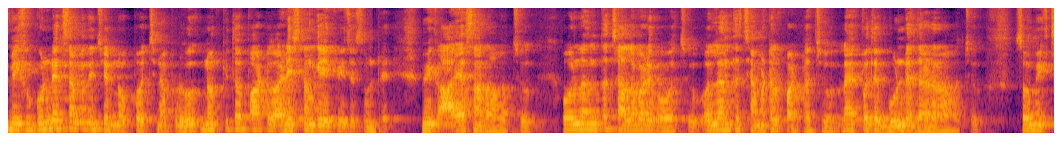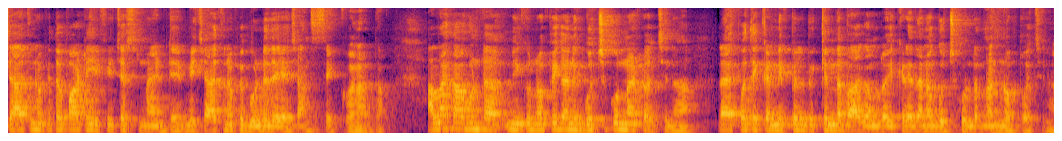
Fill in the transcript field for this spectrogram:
మీకు గుండెకి సంబంధించిన నొప్పి వచ్చినప్పుడు నొప్పితో పాటు అడిషనల్గా ఈ ఫీచర్స్ ఉంటాయి. మీకు ఆయాసం రావచ్చు. ఒళ్ళంతా చల్లబడిపోవచ్చు ఒళ్ళంతా చెమటలు పట్టవచ్చు లేకపోతే గుండె దడ రావచ్చు. సో మీకు ఛాతి నొప్పితో పాటు ఈ ఫీచర్స్ ఉన్నాయంటే మీ ఛాతి నొప్పి గుండె దయ్యే ఛాన్సెస్ ఎక్కువ అని అర్థం. అలా కాకుండా మీకు నొప్పి కానీ గుచ్చుకున్నట్టు వచ్చినా లేకపోతే ఇక్కడ నిప్పులు కింద భాగంలో ఇక్కడ ఏదైనా గుచ్చుకుంటున్నట్టు నొప్పి వచ్చినా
